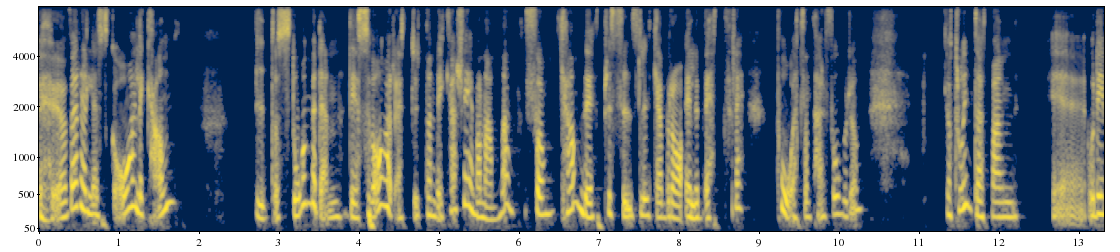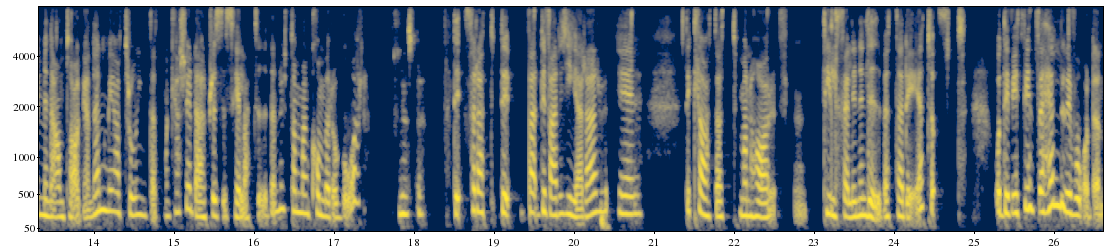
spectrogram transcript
behöver eller ska eller kan stå med den, det svaret, utan det kanske är någon annan som kan det precis lika bra eller bättre på ett sånt här forum. Jag tror inte att man, eh, och det är mina antaganden, men jag tror inte att man kanske är där precis hela tiden utan man kommer och går. Just det. Det, för att det, det varierar. Det är klart att man har tillfällen i livet där det är tufft. Och det vet vi inte heller i vården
